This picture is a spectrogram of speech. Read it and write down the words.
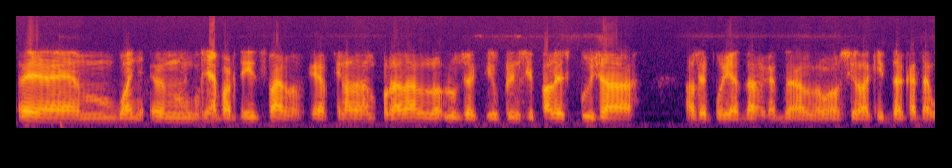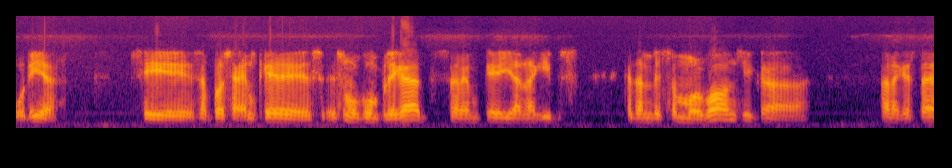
eh, guany, guanyar partits perquè al final de temporada l'objectiu principal és pujar al Ripollet, de, de, o sigui, l'equip de categoria. Sí, però sabem que és, és molt complicat, sabem que hi ha equips que també són molt bons i que en aquesta,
